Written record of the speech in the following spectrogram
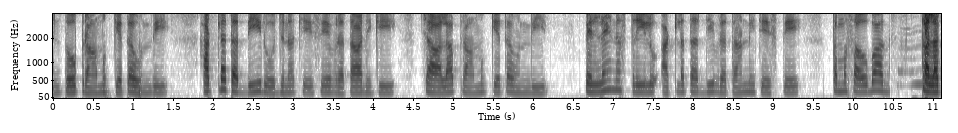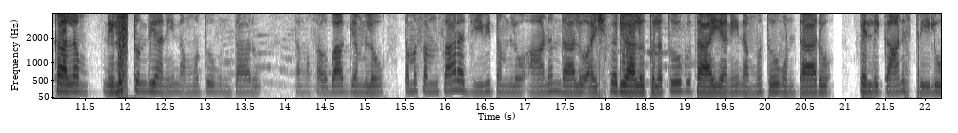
ఎంతో ప్రాముఖ్యత ఉంది. అట్ల తద్ది రోజున చేసే వ్రతానికి చాలా ప్రాముఖ్యత ఉంది. పెళ్ళైన స్త్రీలు అట్ల తద్ది వ్రతాన్ని చేస్తే తమ సౌభాగ్య కలకాలం నిలుస్తుంది అని నమ్ముతూ ఉంటారు. తమ సౌభాగ్యంలో తమ సంసార జీవితంలో ఆనందాలు ఐశ్వర్యాలు తులతూగుతాయి అని నమ్ముతూ ఉంటారు. పెళ్ళి కాని స్త్రీలు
